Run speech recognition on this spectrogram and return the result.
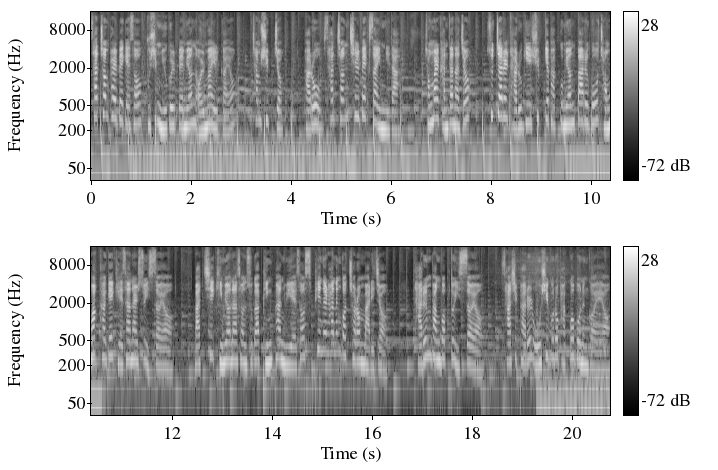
4800에서 96을 빼면 얼마일까요? 참 쉽죠? 바로 4704입니다. 정말 간단하죠? 숫자를 다루기 쉽게 바꾸면 빠르고 정확하게 계산할 수 있어요. 마치 김연아 선수가 빙판 위에서 스핀을 하는 것처럼 말이죠. 다른 방법도 있어요. 48을 50으로 바꿔보는 거예요.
